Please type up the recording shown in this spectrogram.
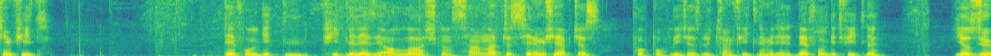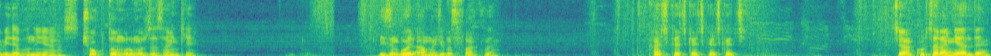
Kim feed? Defol git feedle lezi Allah aşkına. Sen ne yapacağız? Seni mi şey yapacağız? Pohpohlayacağız lütfen feedleme diye. Defol git feedle. Yazıyor bir de bunu ya. Çok da umurumuzda sanki. Bizim bu amacımız farklı. Kaç kaç kaç kaç kaç. Can kurtaran geldi.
